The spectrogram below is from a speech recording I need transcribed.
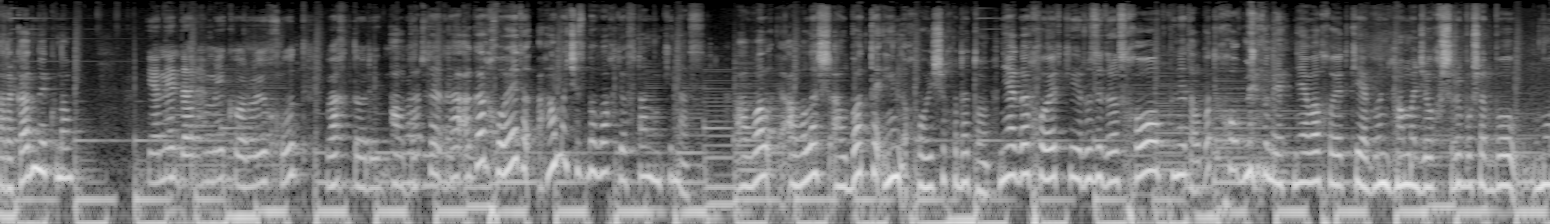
ҳаракат мекунам яъне дар ҳамаи корҳои худ вақт доред. Албатта агар хоҳед ҳама чиз ба вақт ёфтан мумкин аст. Аввалаш албатта ин хоҳиши худатон. Не агар хоҳед ки рӯзи дароз хоб кунед албатта хоб мекунед. Не аввал хоҳед ки ягон ҳама ҷо хушрӯй бошад бо мо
